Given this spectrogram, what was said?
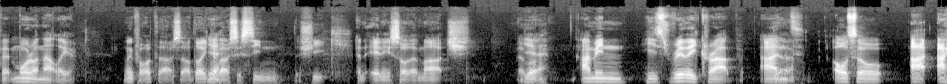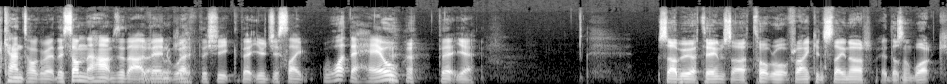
but more on that later. Looking forward to that. So I don't think Yeah. I've actually seen the Sheik in any sort of match. Ever. Yeah, I mean he's really crap, and Yeah. also I, I can't talk about. It. There's something that happens at that Right, event okay. with the Sheik that you're just like, what the hell? but yeah, Sabu attempts a top rope Frankensteiner. It doesn't work.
